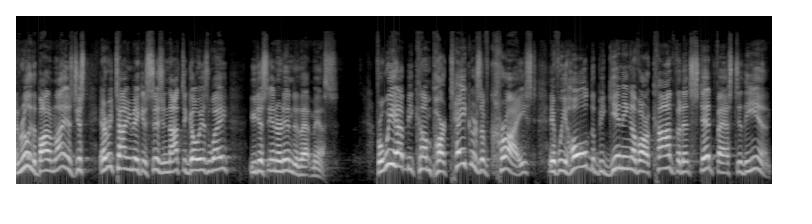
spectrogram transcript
And really, the bottom line is just every time you make a decision not to go his way, you just entered into that mess. For we have become partakers of Christ if we hold the beginning of our confidence steadfast to the end.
